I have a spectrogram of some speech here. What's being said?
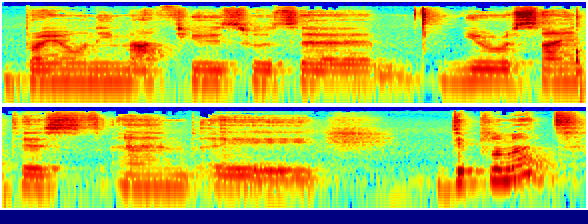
Bryony Matthews, who's a neuroscientist and a diplomat,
